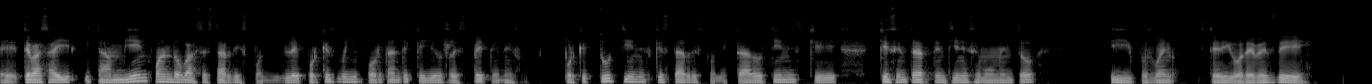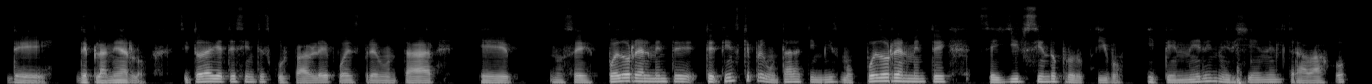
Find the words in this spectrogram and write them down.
eh, te vas a ir y también cuándo vas a estar disponible, porque es muy importante que ellos respeten eso, porque tú tienes que estar desconectado, tienes que, que centrarte en ti en ese momento y pues bueno, te digo, debes de, de, planearlo. Si todavía te sientes culpable, puedes preguntar, eh, no sé, ¿puedo realmente, te tienes que preguntar a ti mismo, ¿puedo realmente seguir siendo productivo y tener energía en el trabajo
